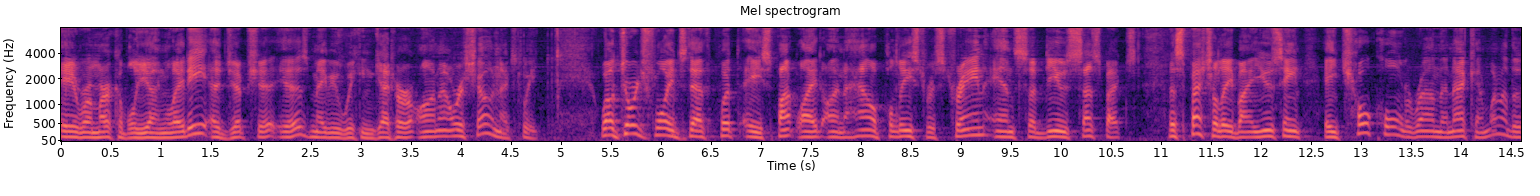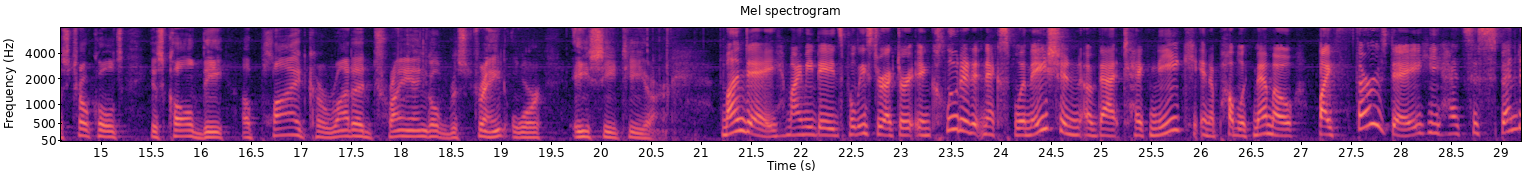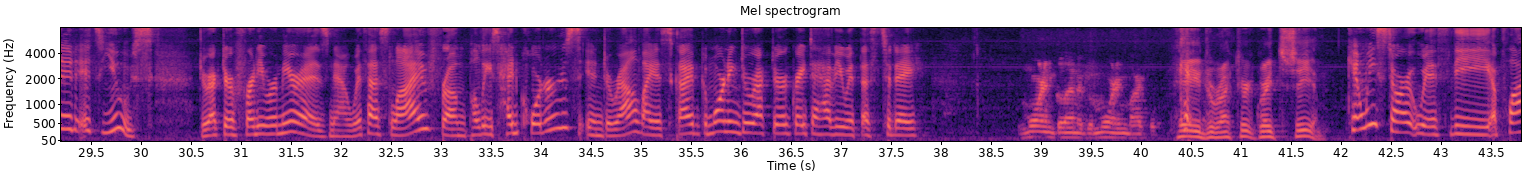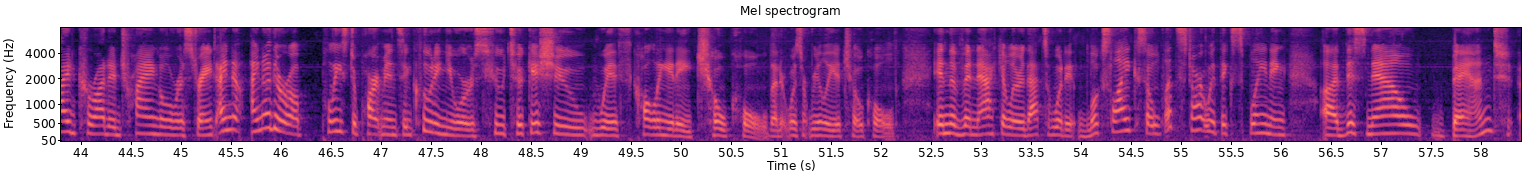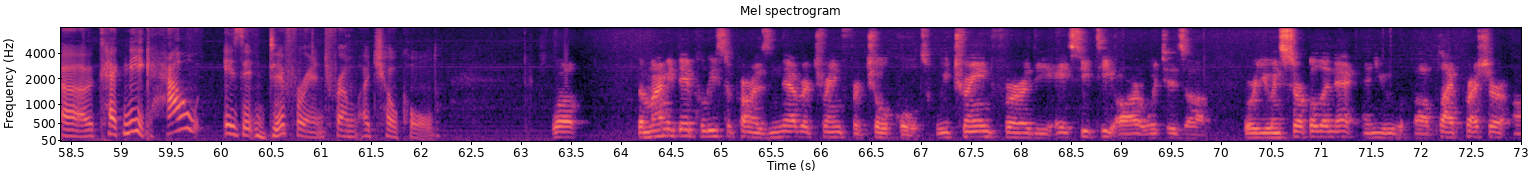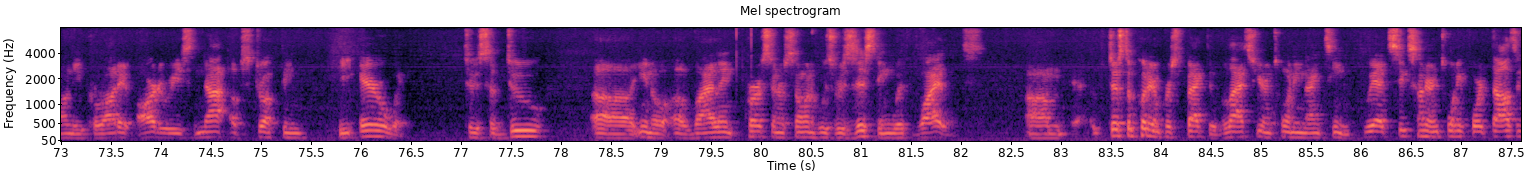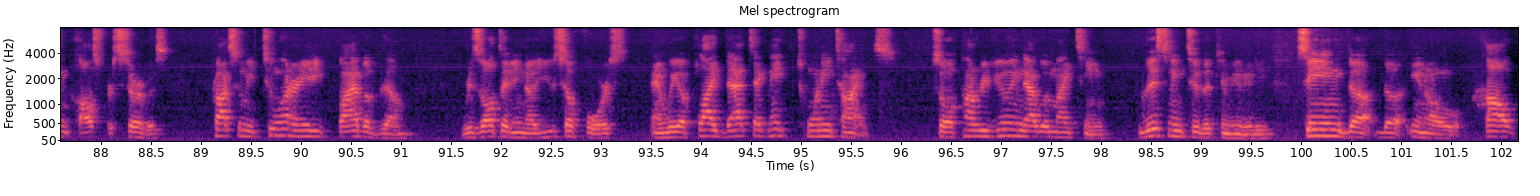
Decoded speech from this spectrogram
A remarkable young lady, Egyptia is. Maybe we can get her on our show next week. Well, George Floyd's death put a spotlight on how police restrain and subdue suspects, especially by using a chokehold around the neck. And one of those chokeholds is called the Applied Carotid Triangle Restraint, or ACTR. Monday, Miami Dade's police director included an explanation of that technique in a public memo. By Thursday, he had suspended its use. Director Freddie Ramirez now with us live from police headquarters in Doral via Skype. Good morning, Director. Great to have you with us today. Good morning, Glenna. Good morning, Michael. Hey, Director, great to see you. Can we start with the applied carotid triangle restraint? I know, I know there are police departments, including yours, who took issue with calling it a chokehold, that it wasn't really a chokehold. In the vernacular, that's what it looks like. So let's start with explaining uh, this now banned uh, technique. How is it different from a chokehold? Well, the Miami Dade Police Department has never trained for chokeholds. We trained for the ACTR, which is a where you encircle the neck and you apply pressure on the carotid arteries, not obstructing the airway, to subdue, uh, you know, a violent person or someone who's resisting with violence. Um, just to put it in perspective, last year in 2019, we had 624,000 calls for service. Approximately 285 of them resulted in a use of force, and we applied that technique 20 times. So upon reviewing that with my team, listening to the community, seeing the the you know how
